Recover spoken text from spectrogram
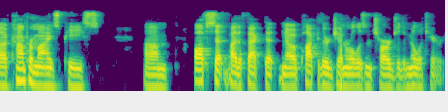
a compromise peace, um, offset by the fact that you a popular general is in charge of the military.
